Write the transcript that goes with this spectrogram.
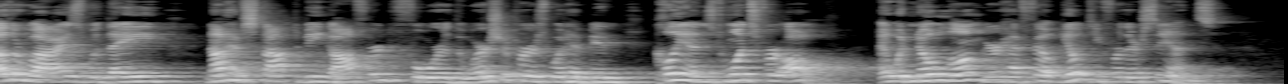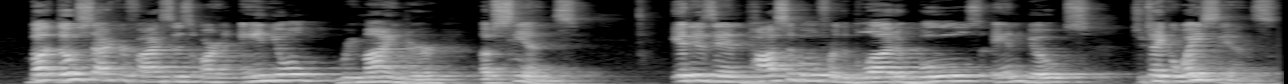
Otherwise, would they not have stopped being offered? For the worshippers would have been cleansed once for all and would no longer have felt guilty for their sins. But those sacrifices are an annual reminder of sins. It is impossible for the blood of bulls and goats to take away sins.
